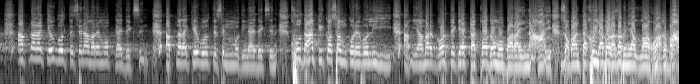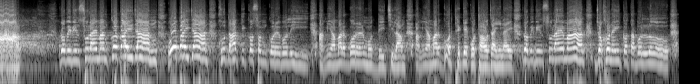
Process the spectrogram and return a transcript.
আপনারা কেউ বলতেছেন আমারে মক্কায় দেখছেন? আপনারা কেউ বলতেছেন মদিনায় দেখছেন? খোদা কি কসম করে বলি, আমি আমার ঘর থেকে একটা কদমও বাড়াই নাই। জবানটা খুইলা বলা যাবেনি আল্লাহ আকবার। রবি বিন সুলাইমান কো ভাইজান, ও ভাইজান, খোদা কি কসম করে বলি, আমি আমার ঘরের মধ্যেই ছিলাম, আমি আমার ঘর থেকে কোথাও যাই নাই। রবি বিন সুলাইমান যখন এই কথা বলল,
